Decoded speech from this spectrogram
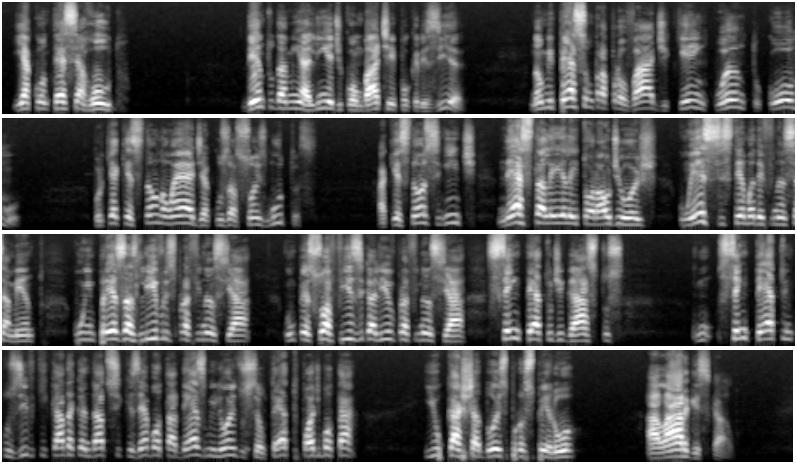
E acontece a roldo. Dentro da minha linha de combate à hipocrisia, não me peçam para provar de quem, quanto, como, porque a questão não é de acusações mútuas. A questão é a seguinte: nesta lei eleitoral de hoje, com esse sistema de financiamento, com empresas livres para financiar, com pessoa física livre para financiar, sem teto de gastos, sem teto, inclusive, que cada candidato, se quiser botar 10 milhões do seu teto, pode botar. E o Caixa 2 prosperou a larga escala.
